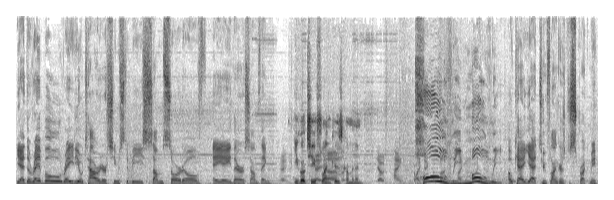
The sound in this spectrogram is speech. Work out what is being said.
Yeah, the Rebel radio tower. There seems to be some sort of AA there or something. Okay. You got two Okay, flankers um, coming in. Yo, tank Holy the back, tank moly! Okay, yeah, two flankers just struck me.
